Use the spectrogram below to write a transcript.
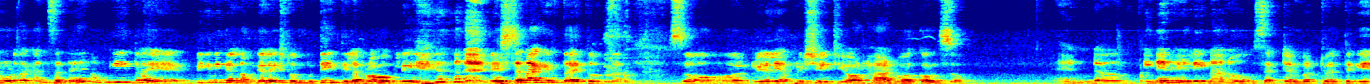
ನೋಡಿದಾಗ ಅನ್ಸತ್ತೆ, ನಮ್ಗೆ ಈ ಥರ ಬಿಗಿನಿಂಗ್ ಅಲ್ಲಿ ನಮಗೆಲ್ಲ ಇಷ್ಟೊಂದು ಬುದ್ಧಿ ಇತ್ತಿಲ್ಲ ಪ್ರಾಬಬ್ಲಿ ಎಷ್ಟು ಚೆನ್ನಾಗಿರ್ತಾ ಇತ್ತು ಅಂತ. So really appreciate your hard work also and ಇನ್ನೇನು ಹೇಳಿ, ನಾನು ಸೆಪ್ಟೆಂಬರ್ ಟ್ವೆಲ್ತ್ಗೆ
